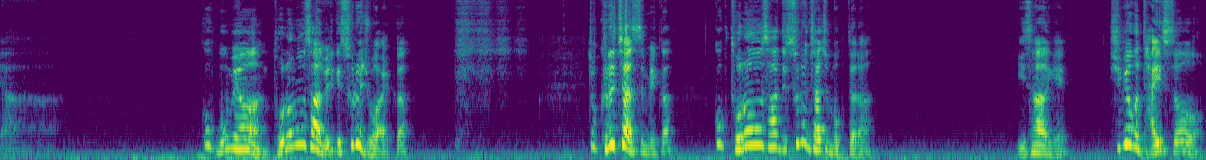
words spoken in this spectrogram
야, 꼭 보면 돈 없는 사람 왜 이렇게 술을 좋아할까? 좀 그렇지 않습니까? 꼭 돈 없는 사람들이 술은 자주 먹더라. 이상하게 주변은 다 있어.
